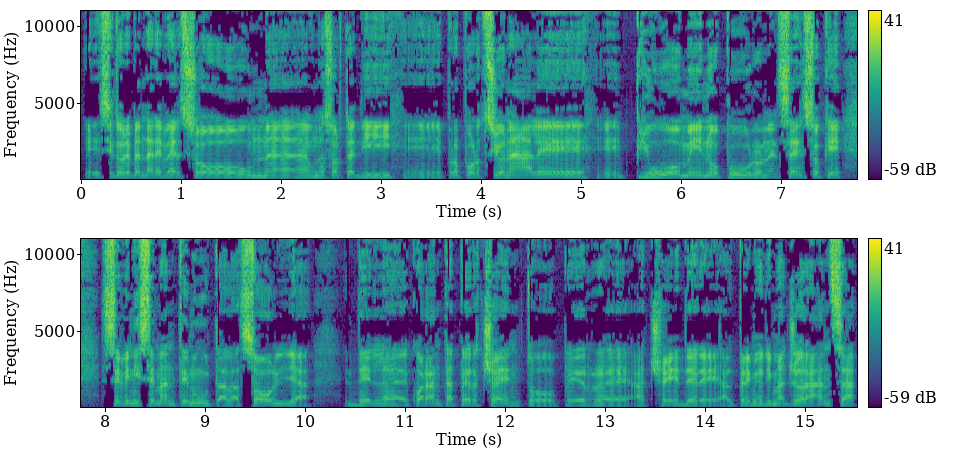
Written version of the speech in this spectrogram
eh, si dovrebbe andare verso un, una sorta di eh, proporzionale eh, più o meno puro, nel senso che se venisse mantenuta la soglia del 40% per eh, accedere al premio di maggioranza,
